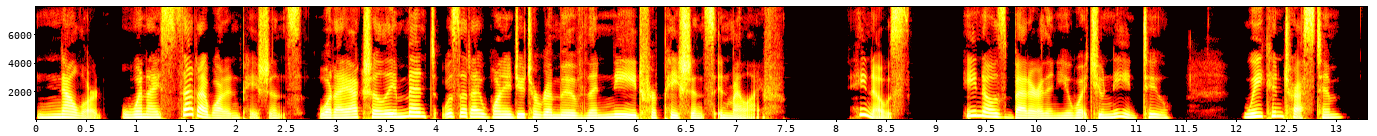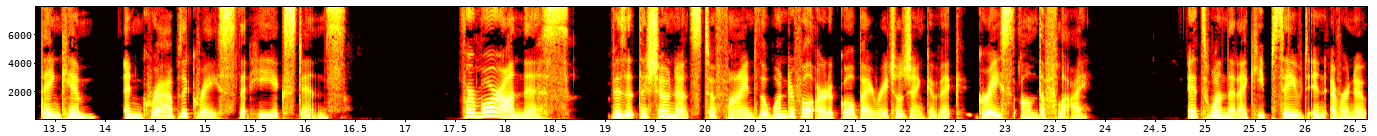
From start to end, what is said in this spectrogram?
now, Lord, when I said I wanted patience, what I actually meant was that I wanted you to remove the need for patience in my life. He knows. He knows better than you what you need, too. We can trust Him, thank Him, and grab the grace that He extends. For more on this, visit the show notes to find the wonderful article by Rachel Jankovic, Grace on the Fly. It's one that I keep saved in Evernote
